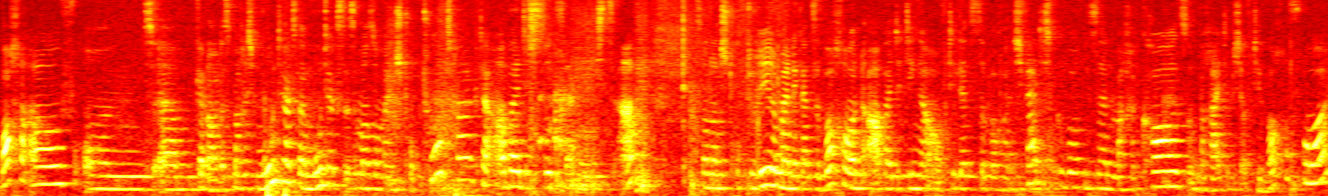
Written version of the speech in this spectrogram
Woche auf. Und ähm, genau, das mache ich montags, weil montags ist immer so mein Strukturtag. Da arbeite ich sozusagen nichts ab, sondern strukturiere meine ganze Woche und arbeite Dinge auf, die letzte Woche nicht fertig geworden sind, mache Calls und bereite mich auf die Woche vor.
